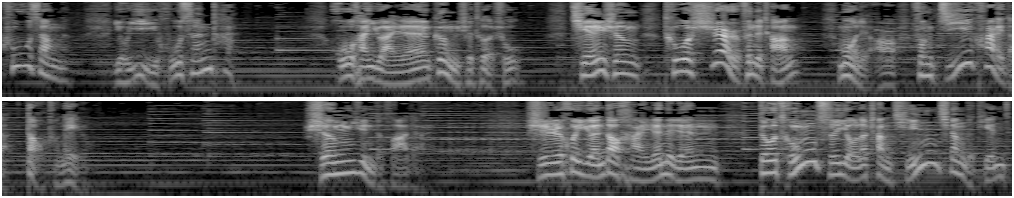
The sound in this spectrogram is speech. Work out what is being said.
哭丧呢有一呼三叹。呼喊远人更是特殊，前声拖十二分的长，末了方极快的道出内容。声韵的发展，使会远道喊人的人都从此有了唱秦腔的天才。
